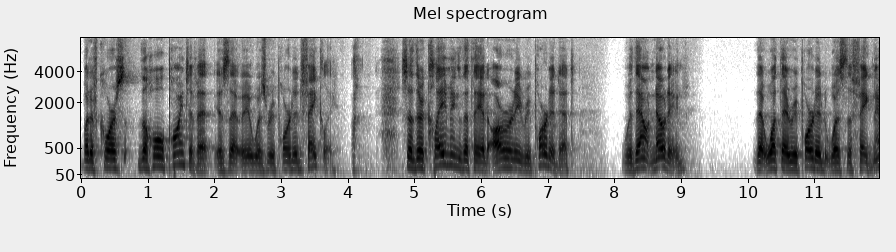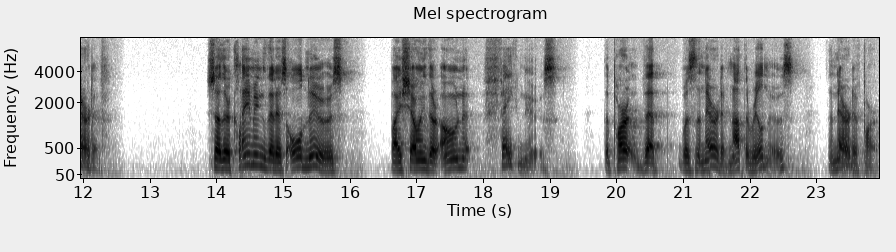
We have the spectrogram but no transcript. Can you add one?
But of course, the whole point of it is that it was reported fakely. so they're claiming that they had already reported it without noting that what they reported was the fake narrative. So they're claiming that it's old news by showing their own fake news, the part that was the narrative, not the real news, the narrative part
